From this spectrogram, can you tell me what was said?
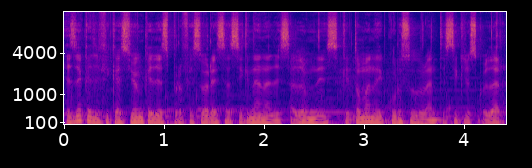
es la calificación que los profesores asignan a los alumnos que toman el curso durante el ciclo escolar.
